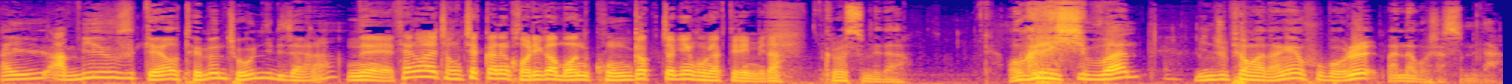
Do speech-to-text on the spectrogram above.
아이 안 비웃을게요. 되면 좋은 일이잖아. 네, 생활 정책과는 거리가 먼 공격적인 공약들입니다. 그렇습니다. 어그레시브한 민주평화당의 후보를 만나보셨습니다.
